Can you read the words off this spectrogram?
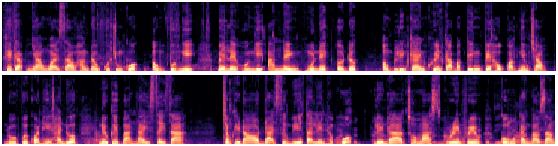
khi gặp nhà ngoại giao hàng đầu của Trung Quốc, ông Vương Nghị, bên lề hội nghị an ninh Munich ở Đức. Ông Blinken khuyến cáo Bắc Kinh về hậu quả nghiêm trọng đối với quan hệ hai nước nếu kịch bản này xảy ra. Trong khi đó, Đại sứ Mỹ tại Liên Hợp Quốc Linda Thomas Greenfield cũng cảnh báo rằng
